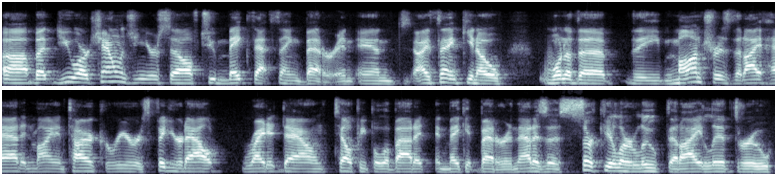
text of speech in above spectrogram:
uh, but you are challenging yourself to make that thing better. And and i think you know one of the the mantras that i've had in my entire career is figure it out write it down tell people about it and make it better. And that is a circular loop that i live through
